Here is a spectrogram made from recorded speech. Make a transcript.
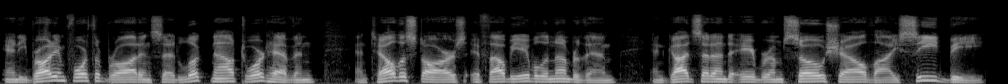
And he brought him forth abroad, and said, Look now toward heaven, and tell the stars, if thou be able to number them. And God said unto Abram, So shall thy seed be.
